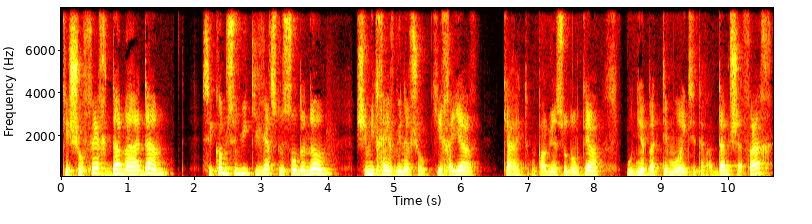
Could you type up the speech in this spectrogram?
Keshofer Dam Adam, c'est comme celui qui verse le sang d'un homme qui Chayav Karet. On parle bien sûr dans le cas où il n'y a pas de témoin, etc. Dam Shafar,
